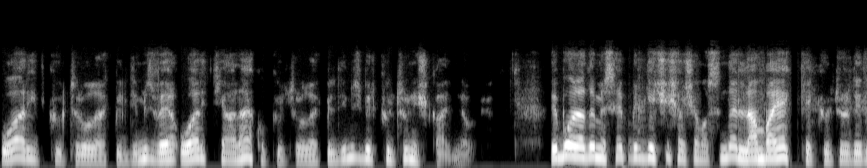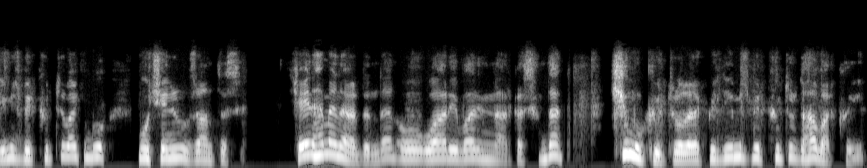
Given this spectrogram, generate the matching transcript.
Uari kültürü olarak bildiğimiz veya Uari Tiahuanaco kültürü olarak bildiğimiz bir kültürün işgaline oluyor. Ve bu arada mesela bir geçiş aşamasında Lambayekke kültürü dediğimiz bir kültür var ki bu Moche'nin uzantısı. Şeyin hemen ardından o Uari Vari'nin arkasından Chimu kültürü olarak bildiğimiz bir kültür daha var kıyıda.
